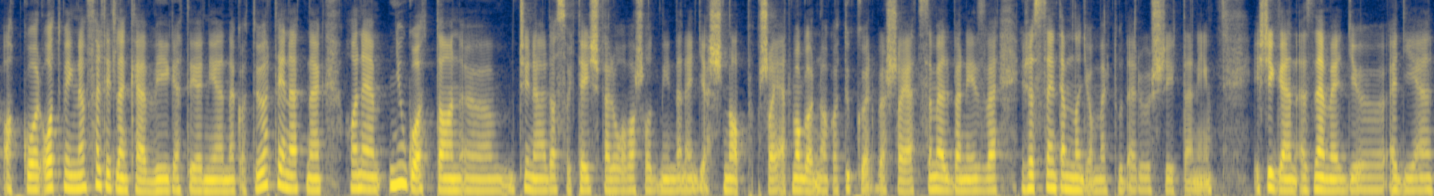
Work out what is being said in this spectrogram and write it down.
akkor ott még nem feltétlen kell véget érni ennek a történetnek, hanem nyugodtan csináld azt, hogy te is felolvasod minden egyes nap saját magadnak a tükörbe, saját szemedbe nézve, és ez szerintem nagyon meg tud erősíteni. És igen, ez nem egy, egy ilyen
